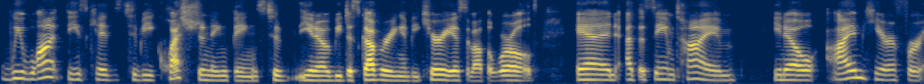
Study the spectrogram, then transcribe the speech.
we want these kids to be questioning things to you know be discovering and be curious about the world and at the same time you know i'm here for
